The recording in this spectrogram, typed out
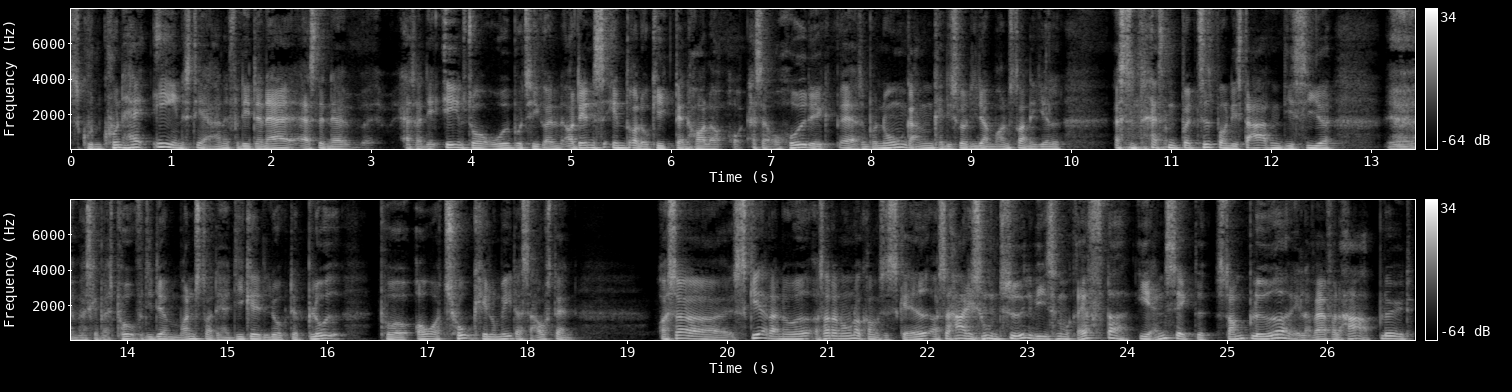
skulle den kun have én stjerne, fordi den er, altså, den er, altså det er en stor rodebutik, og, og dens indre logik, den holder altså overhovedet ikke, altså på nogle gange kan de slå de der monstrene ihjel. Altså, altså på et tidspunkt i starten, de siger, øh, man skal passe på, for de der monstre der, de kan lugte blod, på over to kilometers afstand. Og så sker der noget, og så er der nogen, der kommer til skade, og så har de sådan tydeligvis nogle rifter i ansigtet, som bløder, eller i hvert fald har blødt.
